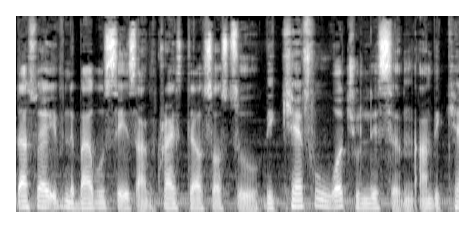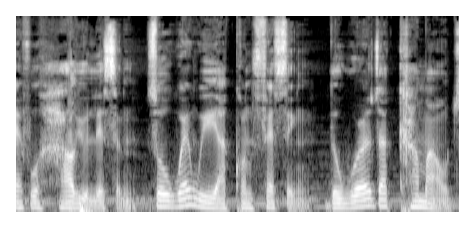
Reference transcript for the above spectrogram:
that's why even the Bible says, and Christ tells us to be careful what you listen and be careful how you listen. So when we are confessing, the words that come out,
